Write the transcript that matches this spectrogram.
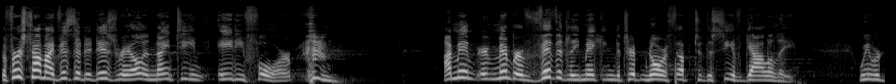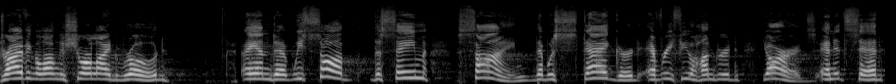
The first time I visited Israel in 1984, I remember vividly making the trip north up to the Sea of Galilee we were driving along the shoreline road and uh, we saw the same sign that was staggered every few hundred yards. And it said,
